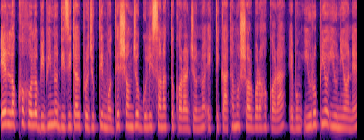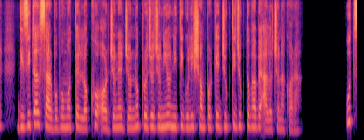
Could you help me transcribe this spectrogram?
এর লক্ষ্য হল বিভিন্ন ডিজিটাল প্রযুক্তির মধ্যে সংযোগগুলি শনাক্ত করার জন্য একটি কাঠামো সরবরাহ করা এবং ইউরোপীয় ইউনিয়নের ডিজিটাল সার্বভৌমত্বের লক্ষ্য অর্জনের জন্য প্রয়োজনীয় নীতিগুলি সম্পর্কে যুক্তিযুক্তভাবে আলোচনা করা। উৎস,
